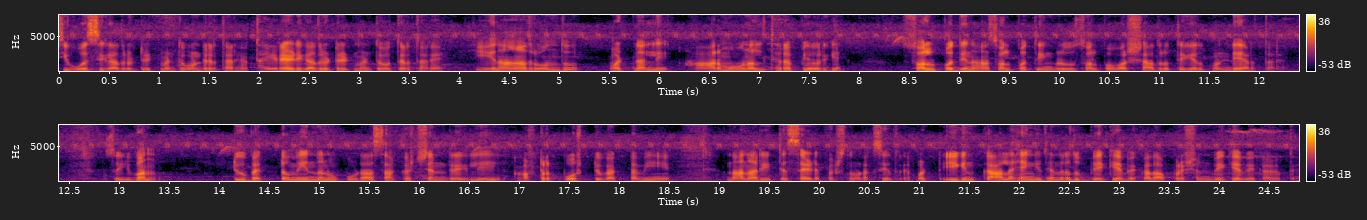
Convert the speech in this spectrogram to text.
C O ಸಿಗಾದರೂ ಟ್ರೀಟ್ಮೆಂಟ್ ತೊಗೊಂಡಿರ್ತಾರೆ. ಥೈರಾಯ್ಡಿಗಾದರೂ ಟ್ರೀಟ್ಮೆಂಟ್ ತಗೋತಿರ್ತಾರೆ. ಏನಾದರೂ ಒಂದು ಒಟ್ಟಿನಲ್ಲಿ ಹಾರ್ಮೋನಲ್ ಥೆರಪಿ ಅವರಿಗೆ ಸ್ವಲ್ಪ ದಿನ, ಸ್ವಲ್ಪ ತಿಂಗಳು, ಸ್ವಲ್ಪ ವರ್ಷ ಆದರೂ ತೆಗೆದುಕೊಂಡೇ ಇರ್ತಾರೆ. ಸೊ ಇವನ್ ಟ್ಯೂಬೆಕ್ಟಮಿಯಿಂದನೂ ಕೂಡ ಸಾಕಷ್ಟು ಜನರಲ್ಲಿ ಆಫ್ಟರ್ ಪೋಸ್ಟ್ ಟ್ಯೂಬೆಕ್ಟಮಿ ನಾನಾ ರೀತಿಯ ಸೈಡ್ ಎಫೆಕ್ಟ್ಸ್ ನೋಡೋಕ್ಕೆ ಸಿಗ್ತದೆ ಬಟ್ ಈಗಿನ ಕಾಲ ಹೆಂಗಿದೆ ಅಂದರೆ ಅದು ಬೇಕೇ ಬೇಕಾದ ಆಪ್ರೇಷನ್ ಬೇಕೇ ಬೇಕಾಗುತ್ತೆ.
